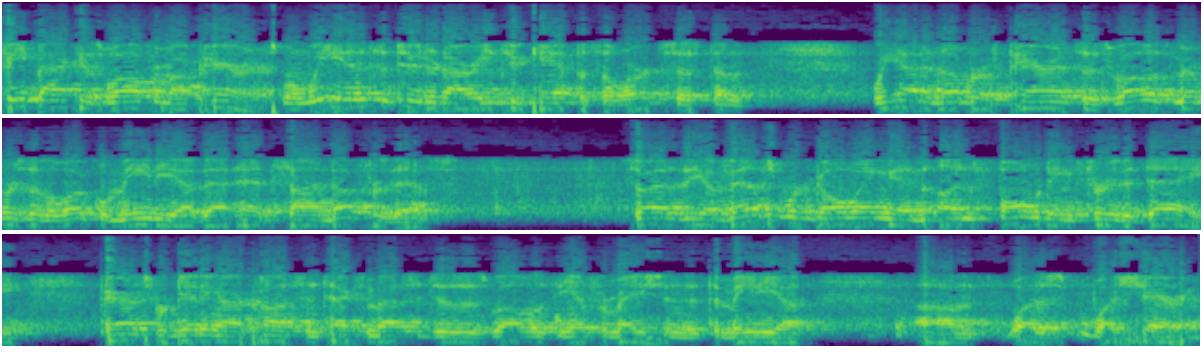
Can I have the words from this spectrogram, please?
feedback as well from our parents. When we instituted our E2 Campus alert system, we had a number of parents as well as members of the local media that had signed up for this. So as the events were going and unfolding through the day, parents were getting our constant text messages as well as the information that the media um, was was sharing.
